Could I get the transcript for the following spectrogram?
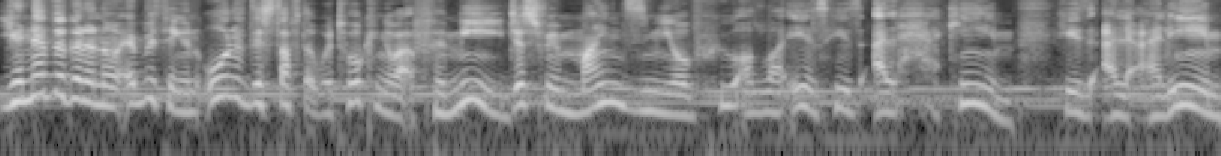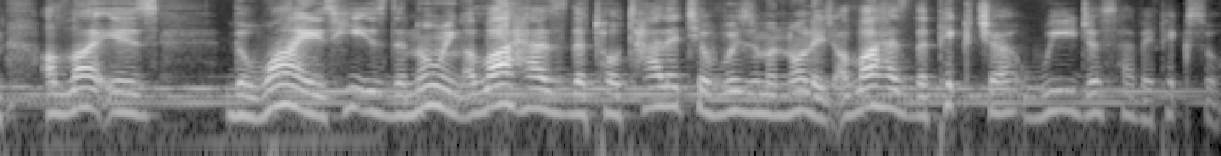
you're never going to know everything. And all of this stuff that we're talking about, for me, just reminds me of who Allah is. He's Al Hakim, He's Al Alim. Allah is the wise, He is the knowing. Allah has the totality of wisdom and knowledge. Allah has the picture, we just have a pixel.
